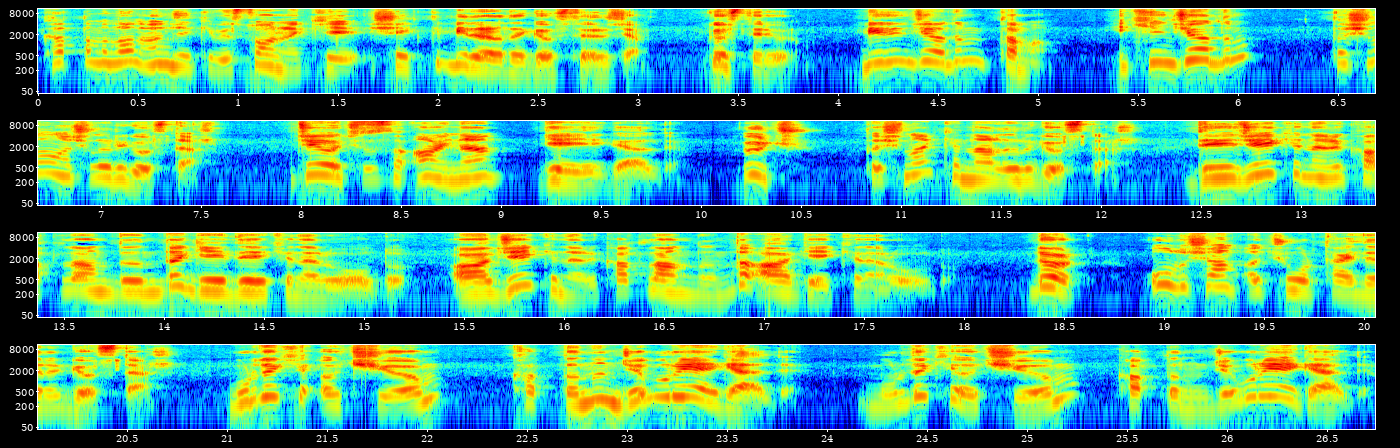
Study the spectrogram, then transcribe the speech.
katlamadan önceki ve sonraki şekli bir arada göstereceğim. Gösteriyorum. Birinci adım tamam. İkinci adım taşınan açıları göster. C açısı aynen G'ye geldi. 3. Taşınan kenarları göster. DC kenarı katlandığında GD kenarı oldu. AC kenarı katlandığında AG kenarı oldu. 4. Oluşan açıortayları göster. Buradaki açığım katlanınca buraya geldi. Buradaki açığım katlanınca buraya geldi.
